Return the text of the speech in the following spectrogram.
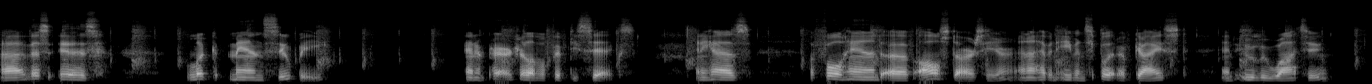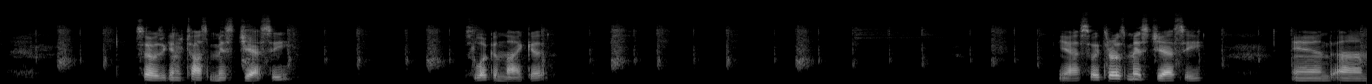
Uh, this is Look Man Soupy and Imperator level 56. And he has a full hand of all stars here, and I have an even split of GHEIST and Ulu Watu. So is he going to toss Miss Jessie? It's looking like it. Yeah, so he throws Miss Jessie, and um,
